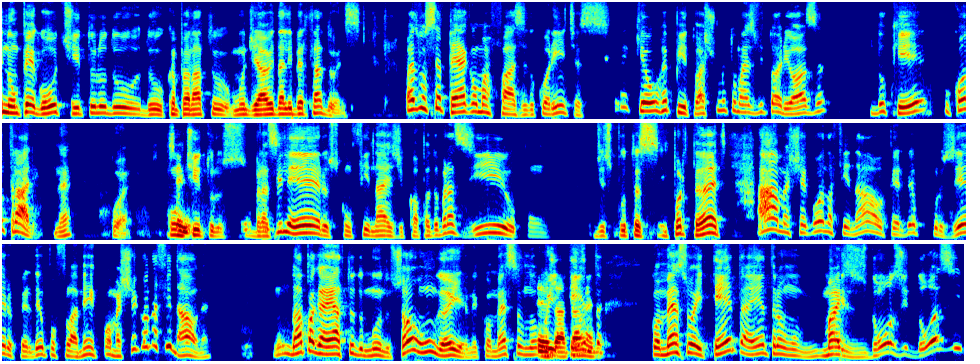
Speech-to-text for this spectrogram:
não pegou o título do, do campeonato mundial e da Libertadores. Mas você pega uma fase do Corinthians que eu repito, acho muito mais vitoriosa do que o contrário, né? Pô, com Sim. títulos brasileiros, com finais de Copa do Brasil, com disputas importantes. Ah, mas chegou na final, perdeu para o Cruzeiro, perdeu para o Flamengo. Pô, mas chegou na final, né? Não dá para ganhar todo mundo, só um ganha, né? Começa no Exatamente. 80, começa 80, entram mais 12, 12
